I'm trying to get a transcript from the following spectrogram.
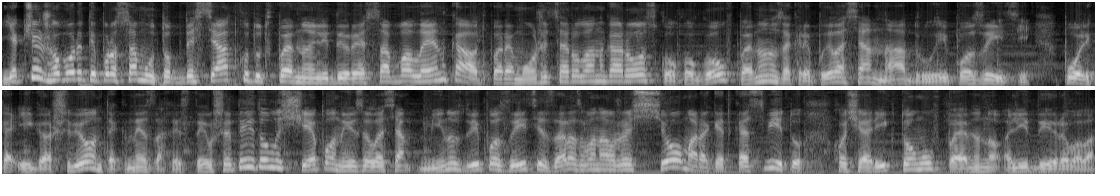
Якщо ж говорити про саму топ-10, тут впевнено лідирує Савваленка, а от переможеця Ролан Гарос Коко Гоу впевнено закріпилася на другій позиції. Полька Іга Швьонтек, не захистивши титул, ще понизилася. Мінус дві позиції. Зараз вона вже сьома ракетка світу, хоча рік тому впевнено лідирувала.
